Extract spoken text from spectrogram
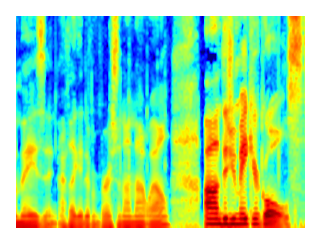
amazing. I feel like a different person on that. Well, um, did you make your goals?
